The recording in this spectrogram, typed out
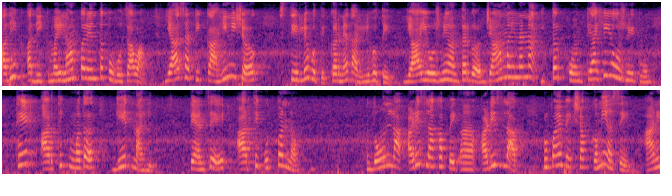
अधिक अधिक महिलांपर्यंत पोहोचावा यासाठी काही निषक स्थिरले होते करण्यात आलेले होते. या योजनेअंतर्गत ज्या महिलांना इतर कोणत्याही योजनेतून थेट आर्थिक मदत घेत नाहीत त्यांचे आर्थिक उत्पन्न दोन लाख अडीच लाखापे अडीच लाख रुपयांपेक्षा कमी असेल आणि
